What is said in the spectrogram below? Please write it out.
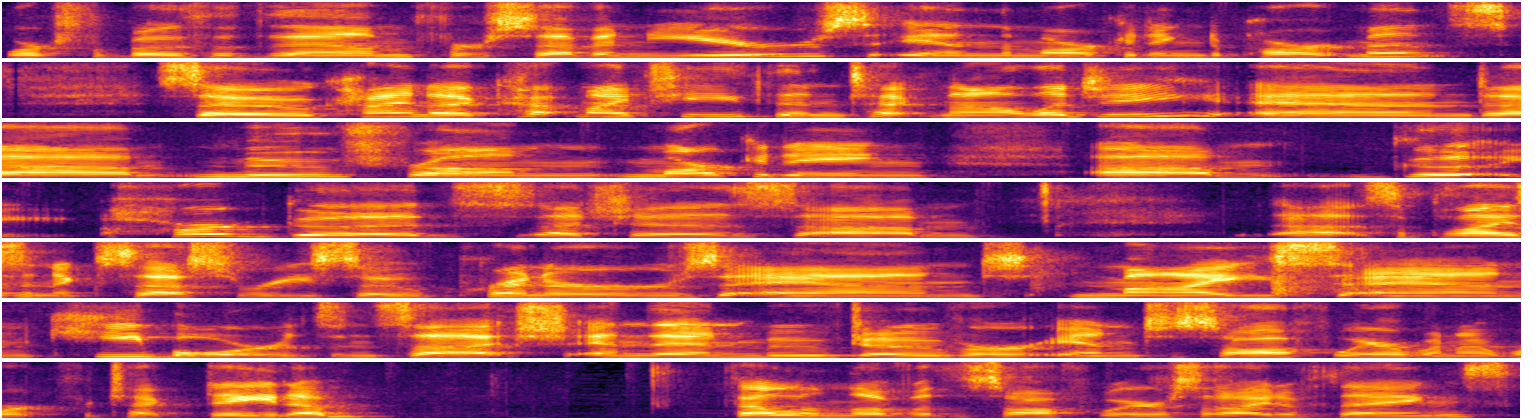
Worked for both of them for seven years in the marketing departments. So kind of cut my teeth in technology and uh, moved from marketing um, good hard goods such as um, uh, supplies and accessories, so printers and mice and keyboards and such, and then moved over into software when I worked for Tech Data. Fell in love with the software side of things.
